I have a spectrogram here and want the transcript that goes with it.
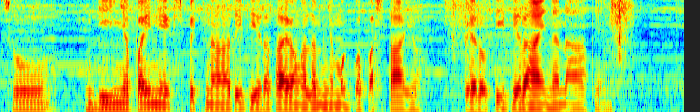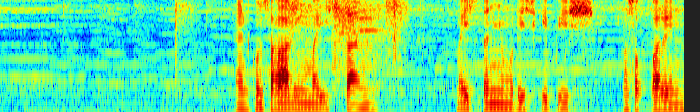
So hindi niya pa ini-expect na titira tayo. Ang alam niya magpapas tayo. Pero titirahin na natin. And kung sakaling may stun, may stun yung risky fish. Pasok pa rin.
